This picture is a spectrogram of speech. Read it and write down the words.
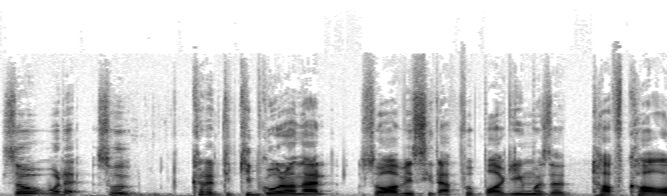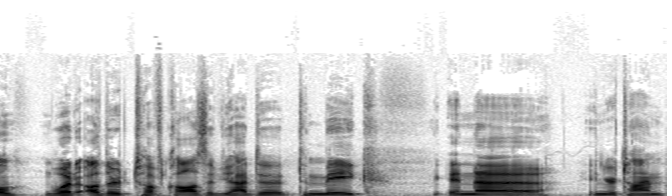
So what so kind of to keep going on that. So obviously that football game was a tough call. What other tough calls have you had to to make in uh in your time?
